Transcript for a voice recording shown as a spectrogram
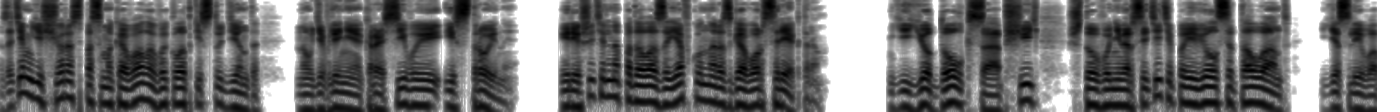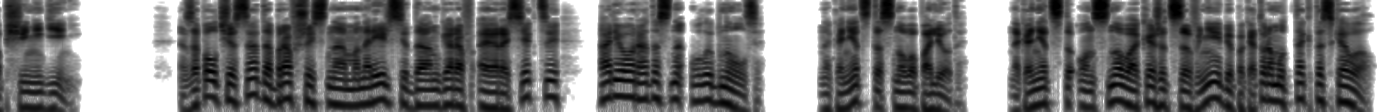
Затем еще раз посмаковала выкладки студента, на удивление красивые и стройные, и решительно подала заявку на разговор с ректором. Ее долг сообщить, что в университете появился талант, если вообще не гений. За полчаса, добравшись на монорельсе до ангаров аэросекции, Арио радостно улыбнулся. Наконец-то снова полеты. Наконец-то он снова окажется в небе, по которому так тосковал.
